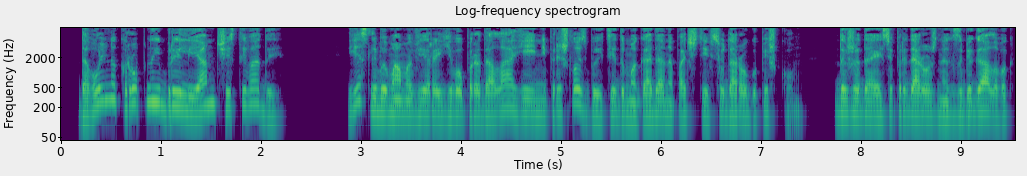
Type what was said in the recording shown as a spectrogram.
— довольно крупный бриллиант чистой воды. Если бы мама Веры его продала, ей не пришлось бы идти до Магадана почти всю дорогу пешком, дожидаясь у придорожных забегаловок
